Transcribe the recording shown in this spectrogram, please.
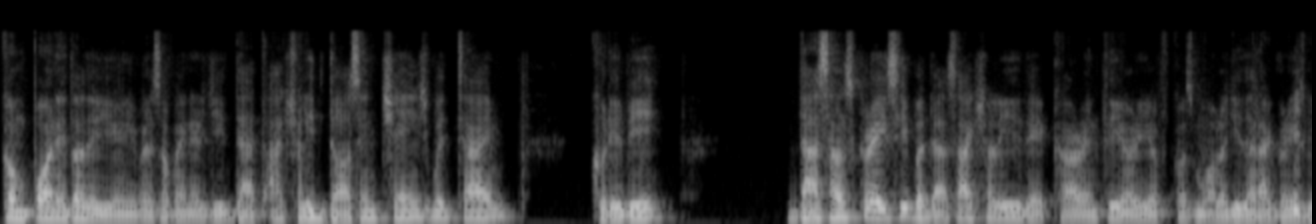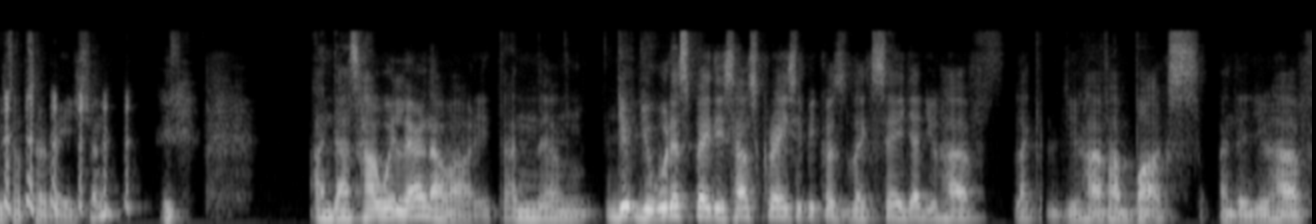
component of the universe of energy that actually doesn't change with time? Could it be? That sounds crazy, but that's actually the current theory of cosmology that agrees with observation. and that's how we learn about it. And um, you, you would expect it sounds crazy because, like, say that you have like you have a box and then you have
